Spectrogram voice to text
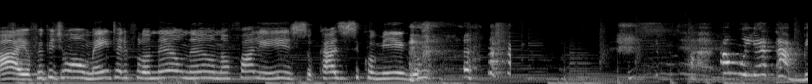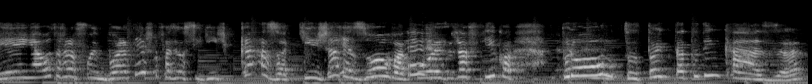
Ah, eu fui pedir um aumento, ele falou: não, não, não fale isso, case-se comigo. a mulher tá bem, a outra já foi embora, deixa eu fazer o seguinte, caso aqui, já resolva a é. coisa, já fica pronto, tô, tá tudo em casa.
